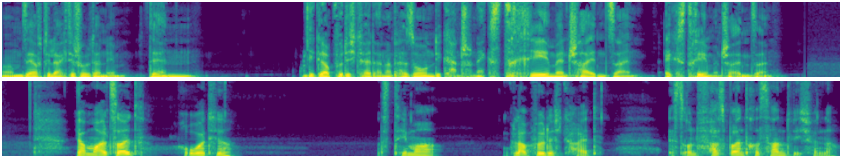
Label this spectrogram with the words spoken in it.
ähm, sehr auf die leichte Schulter nehmen. Denn die Glaubwürdigkeit einer Person, die kann schon extrem entscheidend sein. Extrem entscheidend sein. Ja, Mahlzeit, Robert hier. Das Thema Glaubwürdigkeit ist unfassbar interessant, wie ich finde.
